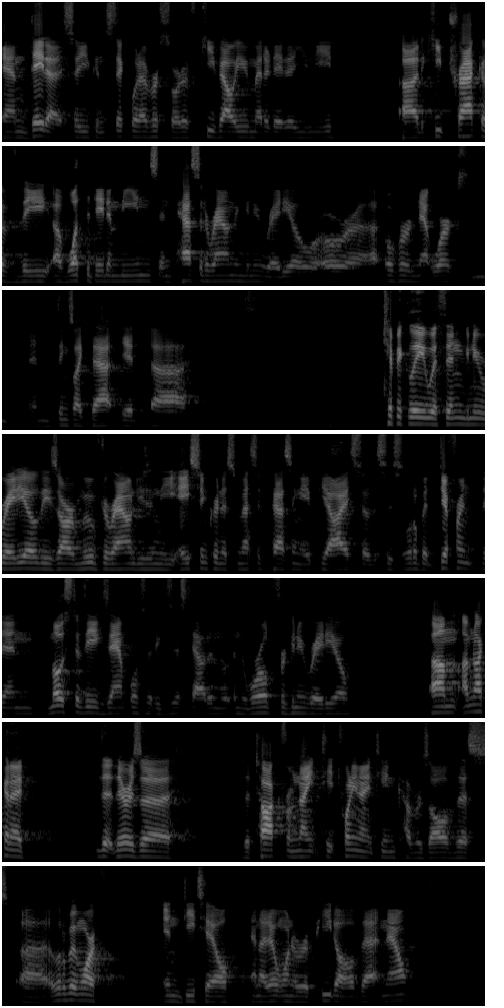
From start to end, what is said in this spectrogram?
and data. So you can stick whatever sort of key value metadata you need uh, to keep track of the of what the data means and pass it around in GNU Radio or, or uh, over networks and, and things like that. It uh, typically within GNU Radio, these are moved around using the asynchronous message passing API. So this is a little bit different than most of the examples that exist out in the, in the world for GNU Radio. Um, I'm not going to. There is a the talk from 19, 2019 covers all of this uh, a little bit more in detail, and I don't want to repeat all of that now.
